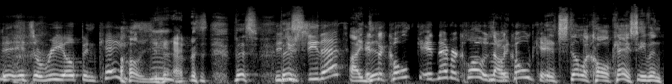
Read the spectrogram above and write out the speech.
It's a reopened case. Oh yeah, this. this Did you see that? I did. It's a cold. It never closed. No, it's a cold case. It's still a cold case. Even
